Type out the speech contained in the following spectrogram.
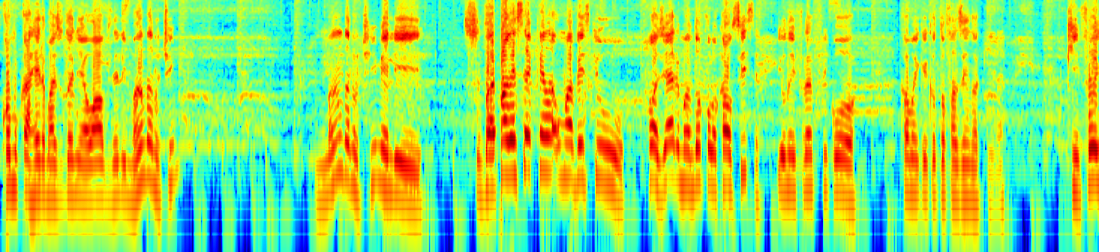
como carreira, mas o Daniel Alves ele manda no time. Manda no time, ele vai parecer aquela uma vez que o Rogério mandou colocar o Cícero e o Ney Franco ficou. Calma aí, o que, que eu tô fazendo aqui, né? Que foi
